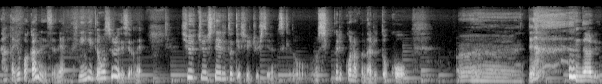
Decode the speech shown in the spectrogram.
なんかよくわかんないですよね。人間って面白いですよね。集中しているときは集中してるんですけど、もうしっくり来なくなると、こう、うーんって なる。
